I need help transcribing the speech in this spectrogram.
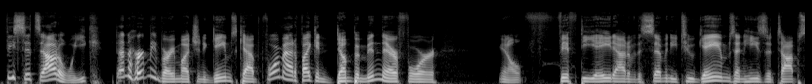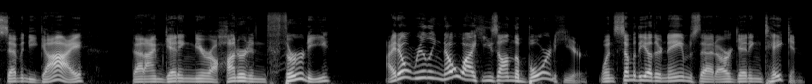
if he sits out a week, doesn't hurt me very much in a games cap format. If I can dump him in there for, you know, 58 out of the 72 games and he's a top 70 guy that I'm getting near 130, I don't really know why he's on the board here when some of the other names that are getting taken.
